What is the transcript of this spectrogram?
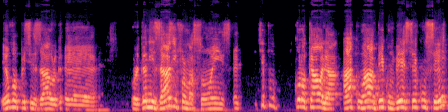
eu vou precisar é, organizar as informações, é, tipo colocar, olha, A com A, B com B, C com C,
